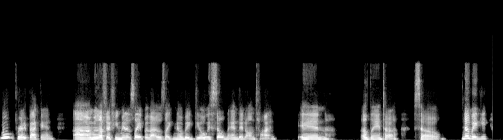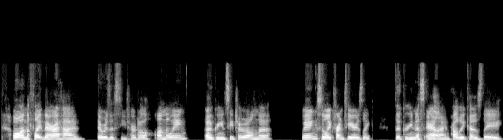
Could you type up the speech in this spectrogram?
whoop, right back in. Um, we left a few minutes late, but that was like no big deal. We still landed on time in Atlanta, so no biggie. Oh, on the flight there, I had there was a sea turtle on the wing, a green sea turtle on the wing. So like Frontier is like the greenest airline, probably because they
